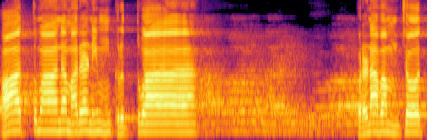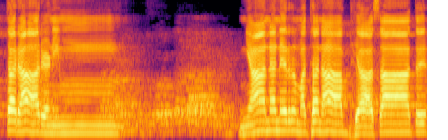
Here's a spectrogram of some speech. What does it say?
ஆத்மானமரணிம் கிருத்வா. பிரணவம் சோத்தராரணிம். ஞானநிர்மதனாபியாசாத்.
